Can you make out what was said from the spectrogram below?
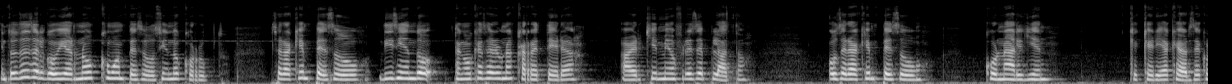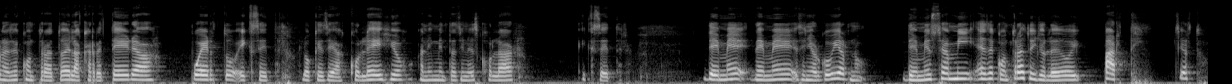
Entonces el gobierno, ¿cómo empezó siendo corrupto? ¿Será que empezó diciendo, tengo que hacer una carretera, a ver quién me ofrece plata? ¿O será que empezó con alguien que quería quedarse con ese contrato de la carretera, puerto, etcétera, lo que sea, colegio, alimentación escolar, etcétera? Deme, deme, señor gobierno, deme usted a mí ese contrato y yo le doy parte, ¿cierto?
